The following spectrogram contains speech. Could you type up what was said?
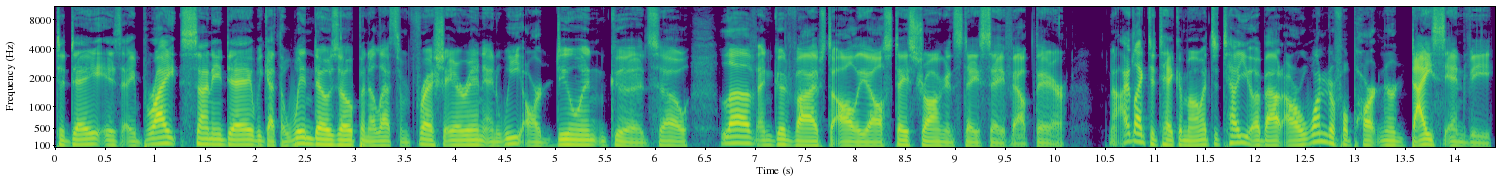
today is a bright, sunny day. We got the windows open to let some fresh air in, and we are doing good. So, love and good vibes to all of y'all. Stay strong and stay safe out there. Now, I'd like to take a moment to tell you about our wonderful partner, Dice Envy.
